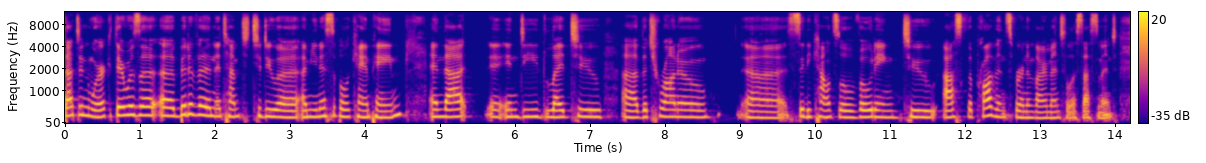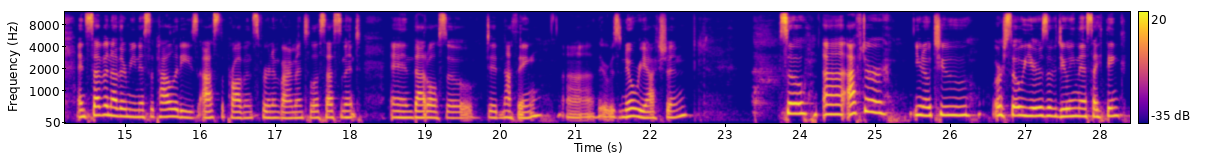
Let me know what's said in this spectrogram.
that didn't work. There was a, a, bit of an attempt to do a, a municipal campaign, and that indeed led to uh, the Toronto uh, City Council voting to ask the province for an environmental assessment. And seven other municipalities asked the province for an environmental assessment, and that also did nothing. Uh, there was no reaction. So uh, after you know two or so years of doing this, I think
